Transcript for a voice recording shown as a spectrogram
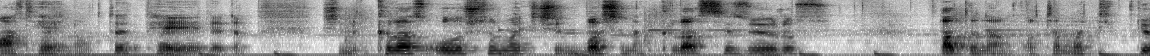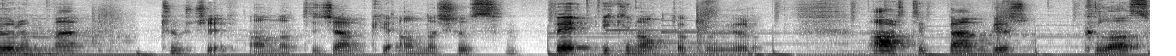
math.py dedim. Şimdi class oluşturmak için başına class yazıyoruz. Adına matematik diyorum ben. Türkçe anlatacağım ki anlaşılsın. Ve iki nokta koyuyorum. Artık ben bir class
